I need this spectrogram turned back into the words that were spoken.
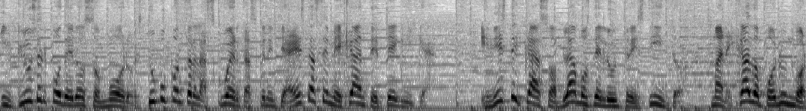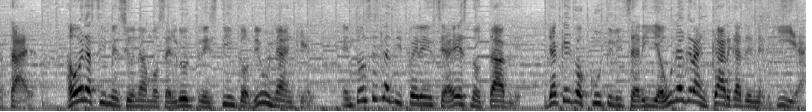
Incluso el poderoso Moro estuvo contra las cuerdas frente a esta semejante técnica. En este caso hablamos del Ultra Instinto, manejado por un mortal. Ahora sí mencionamos el Ultra Instinto de un ángel, entonces la diferencia es notable, ya que Goku utilizaría una gran carga de energía,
